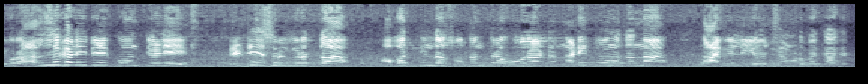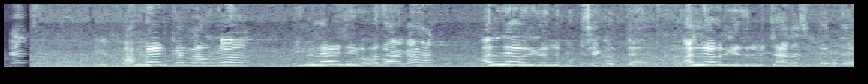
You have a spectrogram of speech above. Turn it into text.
ಇವರು ಅಲ್ಲಗಳಿಬೇಕು ಅಂತೇಳಿ ಬ್ರಿಟಿಷರ ವಿರುದ್ಧ ಅವತ್ತಿಂದ ಸ್ವತಂತ್ರ ಹೋರಾಟ ನಡೀತು ಅನ್ನೋದನ್ನ ನಾವಿಲ್ಲಿ ಯೋಚನೆ ಮಾಡಬೇಕಾಗುತ್ತೆ. ಅಂಬೇಡ್ಕರ್ ಅವರು ಇಂಗ್ಲೆಂಡಿಗೆ ಹೋದಾಗ ಅಲ್ಲಿ ಅವರಿಗೊಂದು ಬುಕ್ ಸಿಗುತ್ತೆ, ಅಲ್ಲಿ ಅವರಿಗೆ ಇದ್ರ ವಿಚಾರ ಸಿಗುತ್ತೆ.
